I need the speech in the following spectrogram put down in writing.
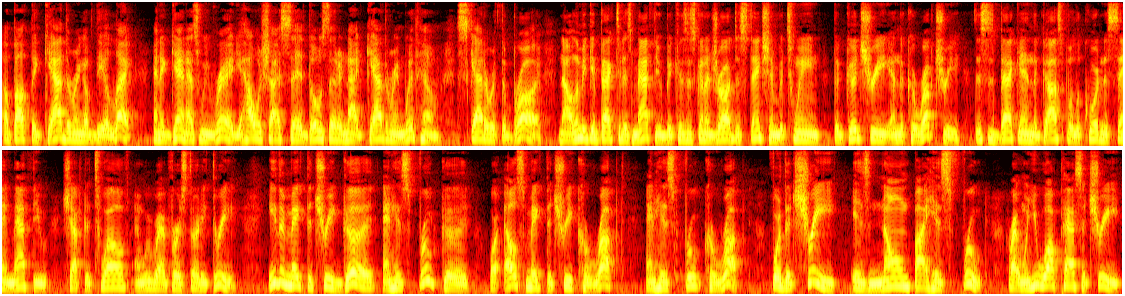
about the gathering of the elect. And again, as we read, Yahweh said, Those that are not gathering with him scattereth abroad. Now, let me get back to this Matthew because it's going to draw a distinction between the good tree and the corrupt tree. This is back in the Gospel according to St. Matthew, chapter 12, and we were at verse 33. Either make the tree good and his fruit good, or else make the tree corrupt and his fruit corrupt. For the tree is known by his fruit right? When you walk past a tree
